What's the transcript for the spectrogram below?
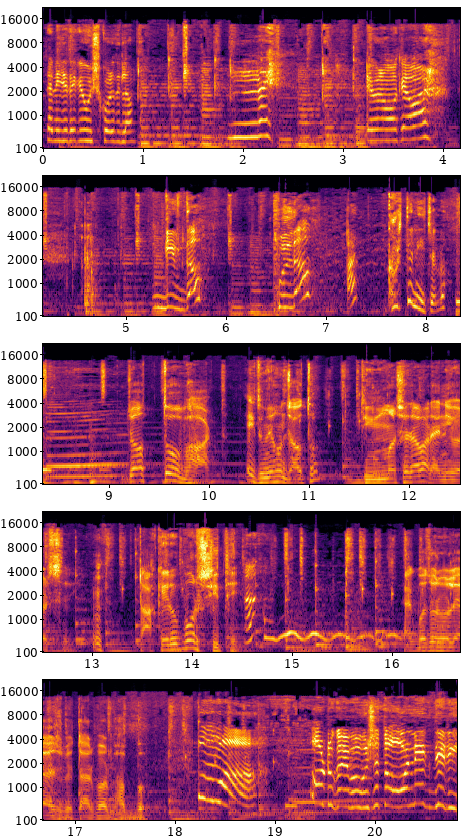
তাই নিজে থেকে উইশ করে দিলাম। এবার আমাকে আমার গিফট দাও, ফুল দাও, আর ঘুরতে নিয়ে চলো। যত ভাট। এই তুমি এখন যাও তো। তিন মাসের আবার অ্যানিভার্সারি টাকের উপর শীতে এক বছর হলে আসবে তারপর ভাববো। মা অটুকাই ভবিষ্যৎ অনেক দেরি।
